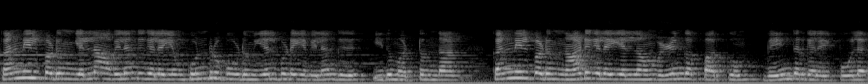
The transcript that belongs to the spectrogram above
கண்ணில் படும் எல்லா விலங்குகளையும் கொன்று போடும் இயல்புடைய விலங்கு இது மட்டும்தான். கண்ணில் படும் நாடுகளை எல்லாம் விழுங்க பார்க்கும் வேந்தர்களைப் போல.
